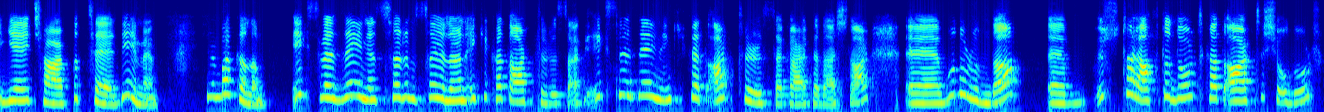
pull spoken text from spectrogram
y çarpı t değil mi? Şimdi bakalım x ve z'nin sarım sayılarını iki kat arttırırsak, x ve z'nin iki kat arttırırsak arkadaşlar, e, bu durumda e, üst tarafta 4 kat artış olur.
